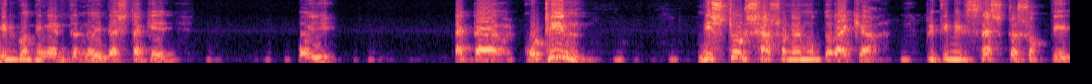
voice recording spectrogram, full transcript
দীর্ঘদিনের জন্য এই দেশটাকে ওই একটা কঠিন, নিষ্ঠুর শাসনের মধ্যে রাখা পৃথিবীর শ্রেষ্ঠ শক্তির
